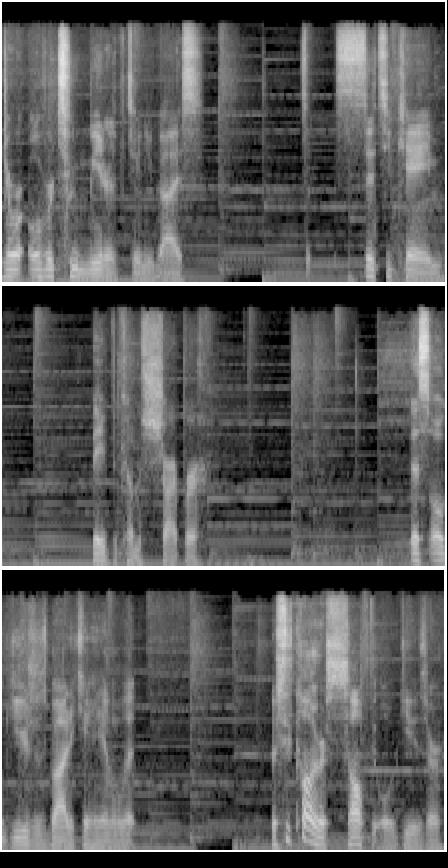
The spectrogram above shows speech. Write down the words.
There were over two meters between you guys. Since you came, they've become sharper. This old geezer's body can't handle it. But she's calling herself the old geezer.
